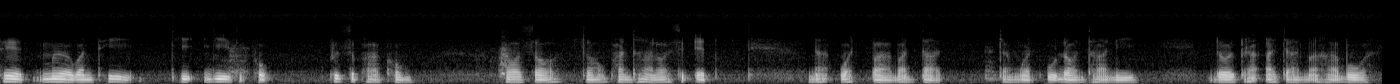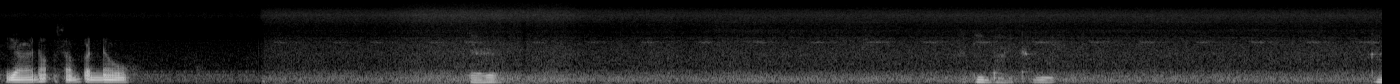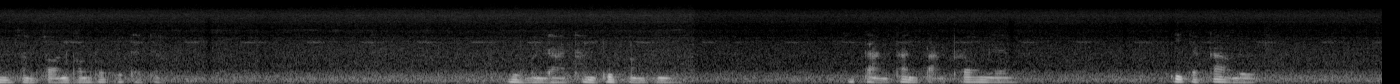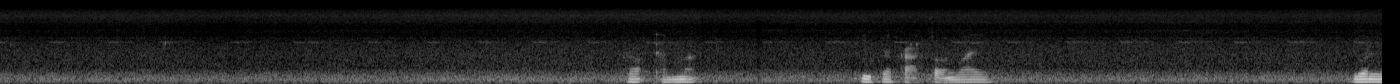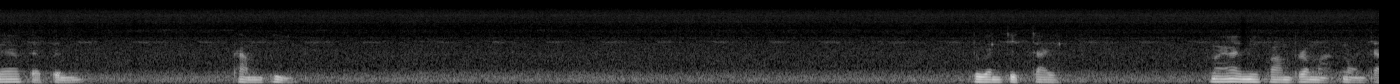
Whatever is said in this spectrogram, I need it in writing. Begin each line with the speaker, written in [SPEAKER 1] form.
[SPEAKER 1] เทศเมื่อวันที่ 26 พฤษภาคม พศ 2511 ณ วัดป่าบ้านตาด จังหวัดอุดรธานี โดยพระอาจารย์มหาบัว ยาเนาะสัมปันโน
[SPEAKER 2] เอธิบายทั้งคำสั่งสอนของพระพุทธเจ้า เพื่อบรรดาท่านผู้ฟังทีต่างท่านต่างพร้อมแล้วที่จะก้าวเดินเพราะธรรมะ ที่ประกาศสอนไว้ล้วนแล้วแต่เป็นธรรมที่ เตือนจิตใจ ไม่ให้มีความประมาทนอนใจ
